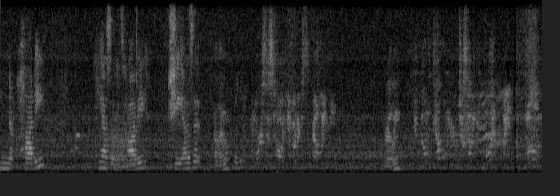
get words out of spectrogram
No, Hottie. He has it as Hottie. She has it. Hello? Morris is talking about expelling me. Really? You gotta tell him we were just having fun. I ain't the phone.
